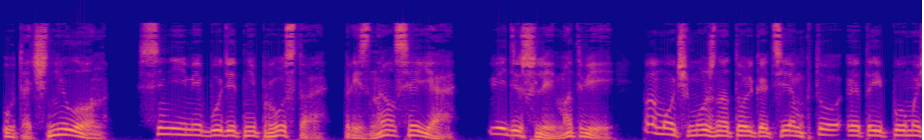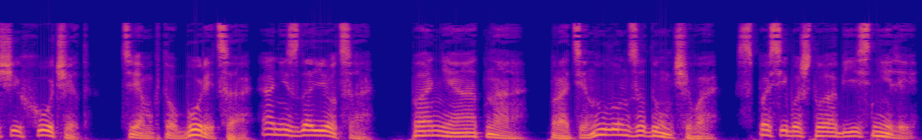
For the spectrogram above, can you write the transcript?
уточнил он. С ними будет непросто, признался я. Видишь ли, Матвей, помочь можно только тем, кто этой помощи хочет. Тем, кто борется, а не сдается. Понятно, протянул он задумчиво. Спасибо, что объяснили.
